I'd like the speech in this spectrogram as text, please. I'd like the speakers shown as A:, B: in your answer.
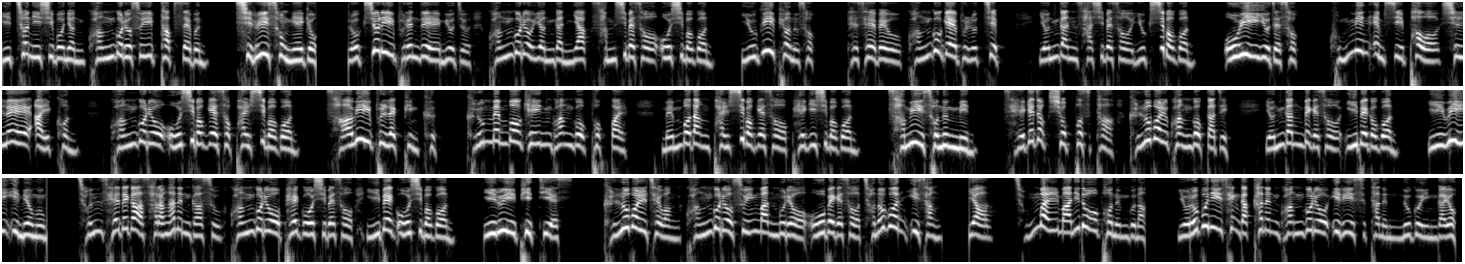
A: 2025년 광고료 수입 탑7 7위 송혜교. 럭셔리 브랜드의 뮤즈 광고료 연간 약 30에서 50억 원. 6위 변우석 대세 배우 광고계 블루칩 연간 40에서 60억 원. 5위 유재석 국민 MC 파워 신뢰의 아이콘 광고료 50억에서 80억 원. 4위 블랙핑크 그룹 멤버 개인 광고 폭발 멤버당 80억에서 120억 원 3위 손흥민 세계적 슈퍼스타 글로벌 광고까지 연간 100에서 200억 원 2위 임영웅. 전 세대가 사랑하는 가수 광고료 150에서 250억 원 1위 BTS 글로벌 제왕 광고료 수익만 무려 500에서 1000억 원 이상. 야 정말 많이도 버는구나 여러분이 생각하는 광고료 1위 스타는 누구인가요?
